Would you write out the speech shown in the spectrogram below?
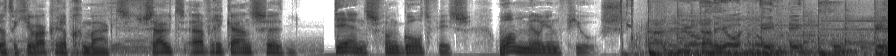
Dat ik je wakker heb gemaakt. Zuid-Afrikaanse dance van Goldfish. One million views. Radio 1. 1. 1.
